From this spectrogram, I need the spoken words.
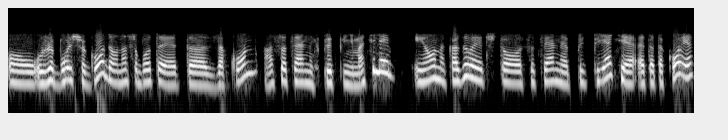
уже больше года у нас работает э, закон о социальных предпринимателей, и он оказывает, что социальное предприятие – это такое,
